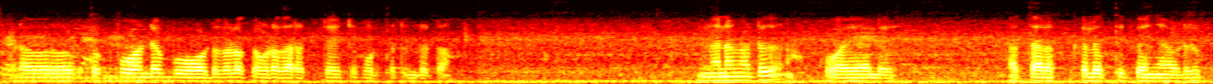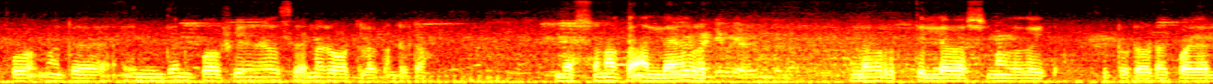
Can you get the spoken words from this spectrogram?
ഇവിടെ ഓരോരുത്തർക്ക് പോകേണ്ട ബോർഡുകളൊക്കെ ഇവിടെ കറക്റ്റായിട്ട് കൊടുത്തിട്ടുണ്ട് കേട്ടോ ഇങ്ങനെ അങ്ങോട്ട് പോയാൽ ആ തലക്കലെത്തിക്കഴിഞ്ഞാൽ അവിടെ ഒരു മറ്റേ ഇന്ത്യൻ കോഫി ഹൗസ് എന്നൊരു ഹോട്ടലൊക്കെ ഉണ്ട് കേട്ടോ ഭക്ഷണമൊക്കെ നല്ല നല്ല വൃത്തിയുള്ള ഭക്ഷണമൊക്കെ കഴിക്കും കേട്ടോ അവിടെ പോയാൽ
